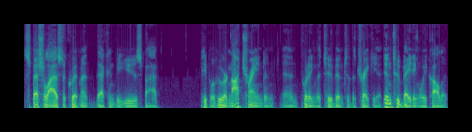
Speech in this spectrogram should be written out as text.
specialized equipment that can be used by people who are not trained in, in putting the tube into the trachea. Intubating, we call it.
